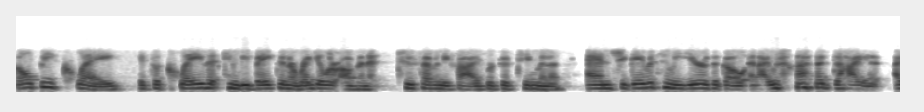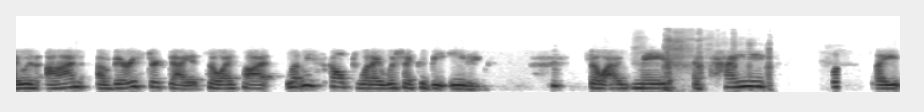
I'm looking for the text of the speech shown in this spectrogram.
Sculpey clay. It's a clay that can be baked in a regular oven at 275 for 15 minutes. And she gave it to me years ago, and I was on a diet. I was on a very strict diet, so I thought, let me sculpt what I wish I could be eating. So I made a tiny plate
